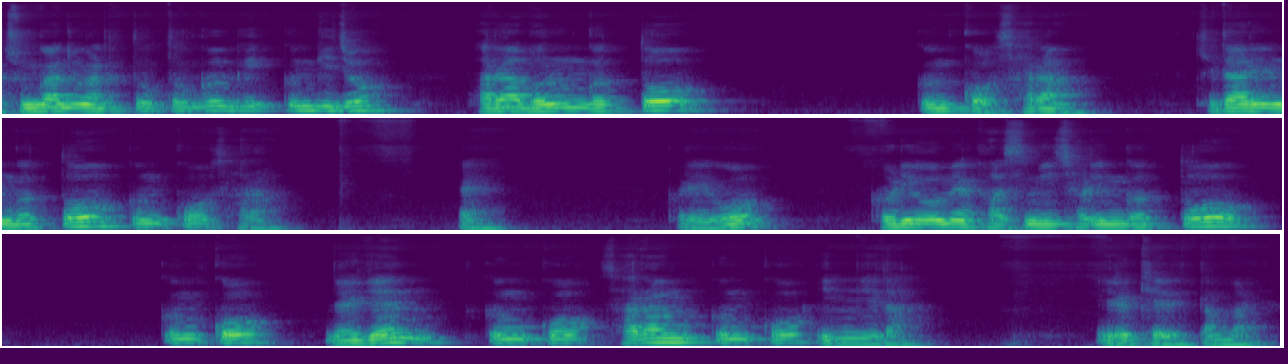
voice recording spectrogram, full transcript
아, 중간중간에 뚝뚝 끊기, 끊기죠. 바라보는 것도 끊고 사랑, 기다리는 것도 끊고 사랑. 예. 그리고 그리움에 가슴이 저린 것도 끊고 내겐 끊고 사랑 끊고입니다. 이렇게 됐단 말이에요.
